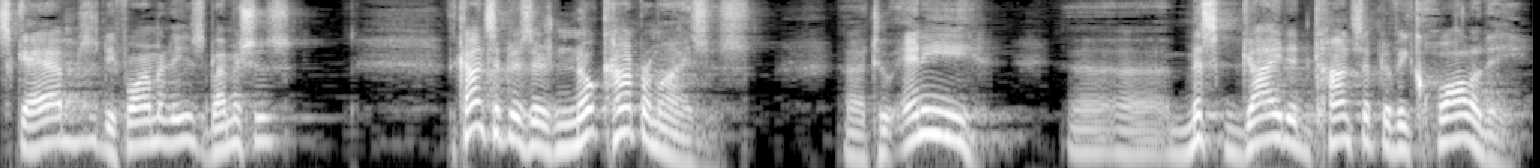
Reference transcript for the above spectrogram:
scabs, deformities, blemishes. The concept is there's no compromises uh, to any uh, misguided concept of equality.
